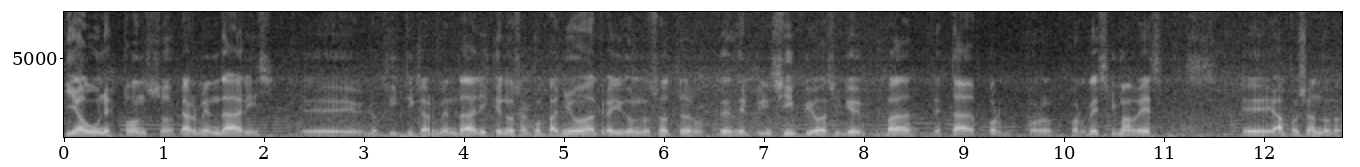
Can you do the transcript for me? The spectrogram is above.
y a un sponsor, Armendaris, eh, Logística Armendaris, que nos acompañó, ha creído en nosotros desde el principio, así que va a estar por, por décima vez eh, apoyándonos.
